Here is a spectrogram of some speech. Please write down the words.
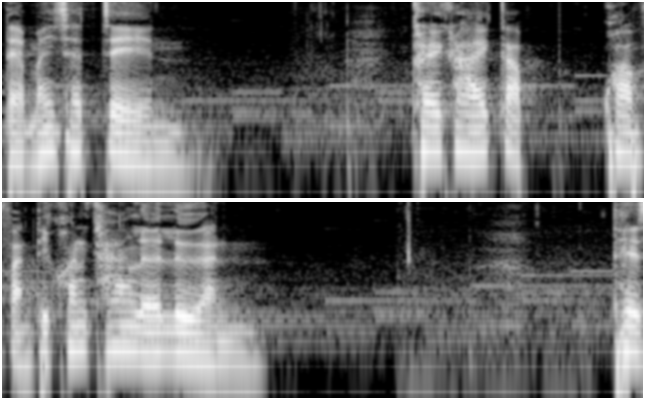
แต่ไม่ชัดเจน คล้ายๆกับความฝันที่ค่อนข้างเลอะเลือน เทส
